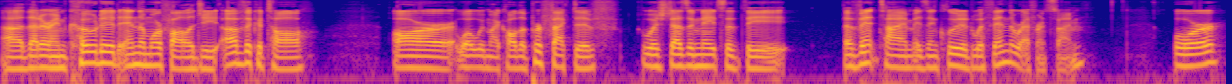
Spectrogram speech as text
uh, that are encoded in the morphology of the Katal are what we might call the perfective, which designates that the event time is included within the reference time, or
